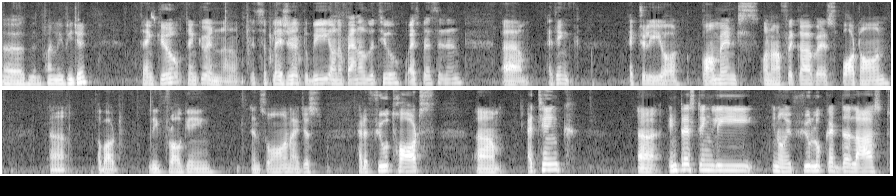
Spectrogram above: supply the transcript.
Uh, then finally, Vijay. Thank you. Thank you. And uh, it's a pleasure to be on a panel with you, Vice President. Um, I think actually your comments on Africa were spot on uh, about leapfrogging and so on. I just had a few thoughts. Um, I think, uh, interestingly, you know, if you look at the last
